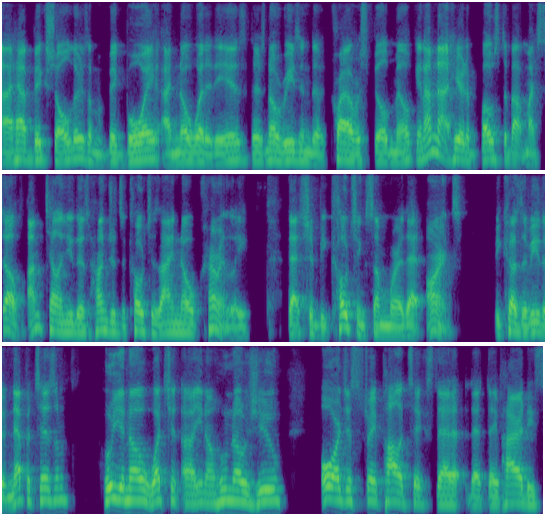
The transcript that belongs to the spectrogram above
I have big shoulders. I'm a big boy. I know what it is. There's no reason to cry over spilled milk. And I'm not here to boast about myself. I'm telling you, there's hundreds of coaches I know currently that should be coaching somewhere that aren't because of either nepotism, who you know, what you, uh, you know, who knows you, or just straight politics that that they've hired these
